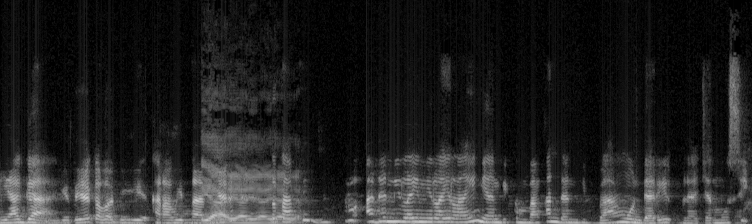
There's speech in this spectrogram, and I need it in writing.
ayaga, gitu ya kalau di karawitan, yeah, ya. Yeah, yeah, tetapi yeah, yeah. justru ada nilai-nilai lain yang dikembangkan dan dibangun dari belajar musik.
